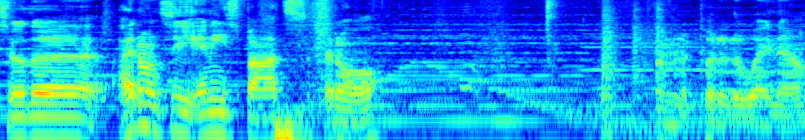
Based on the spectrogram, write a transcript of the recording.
So the I don't see any spots at all. I'm gonna put it away now.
